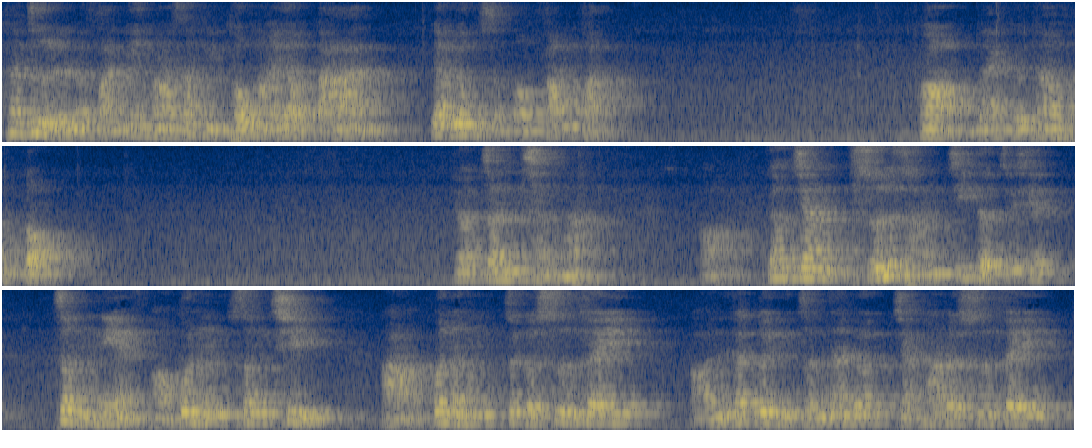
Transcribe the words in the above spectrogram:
看这个人的反应，马上你头脑要答案，要用什么方法啊来跟他互动？要真诚啊，啊，要将时常记得这些正念啊，不能生气啊，不能这个是非啊，人家对你怎样就讲他的是非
